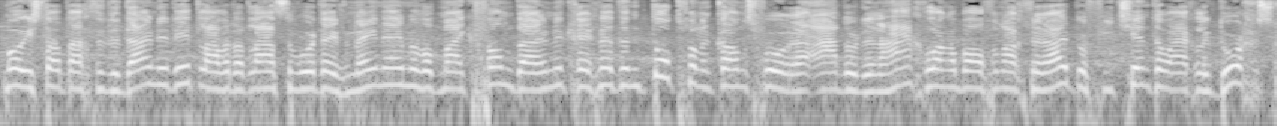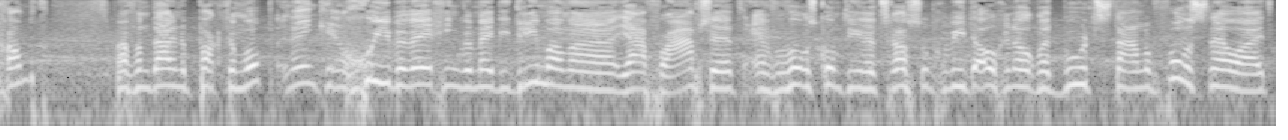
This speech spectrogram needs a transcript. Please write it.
Mooie stad achter de duinen dit. Laten we dat laatste woord even meenemen. Want Mike van Duinen kreeg net een tot van een kans voor ADO Den Haag. Lange bal van achteruit. Door Vicento eigenlijk doorgeschampt. Maar Van Duinen pakt hem op. In één keer een goede beweging waarmee die drie man uh, ja, voor aap zet. En vervolgens komt hij in het strafschopgebied oog in oog met Boer te staan op volle snelheid.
